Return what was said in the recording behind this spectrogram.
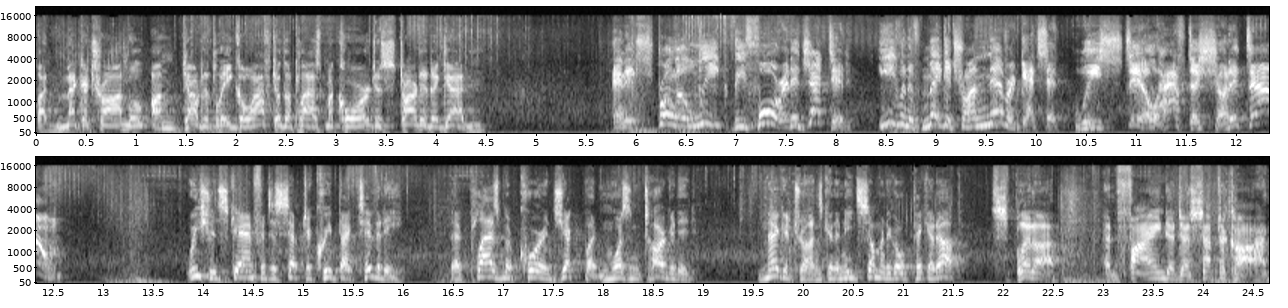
But Megatron will undoubtedly go after the plasma core to start it again. And it sprung a leak before it ejected. Even if Megatron never gets it, we still have to shut it down. We should scan for Deceptor creep activity. That plasma core eject button wasn't targeted. Megatron's gonna need someone to go pick it up. Split up and find a Decepticon.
